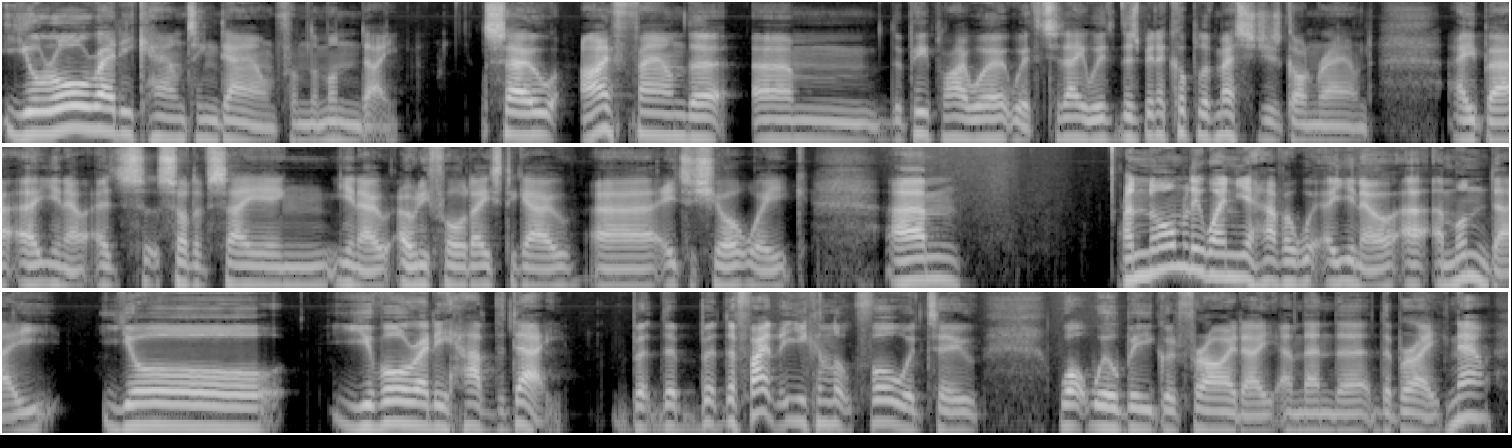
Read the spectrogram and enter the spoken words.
you're already counting down from the Monday. So I've found that um, the people I work with today, with there's been a couple of messages gone round about uh, you know sort of saying you know only four days to go. Uh, it's a short week, um, and normally when you have a you know a, a Monday, you're you've already had the day. But the but the fact that you can look forward to what will be Good Friday and then the the break. Now,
